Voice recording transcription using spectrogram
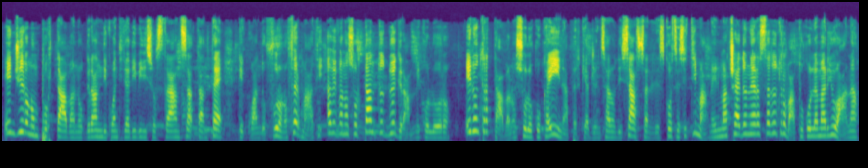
e in giro non portavano grandi quantitativi di sostanza, tant'è che quando furono fermati avevano soltanto due grammi con loro. E non trattavano solo cocaina, perché a Genzano di Sassa nelle scorse settimane il Macedone era stato trovato con la marijuana.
